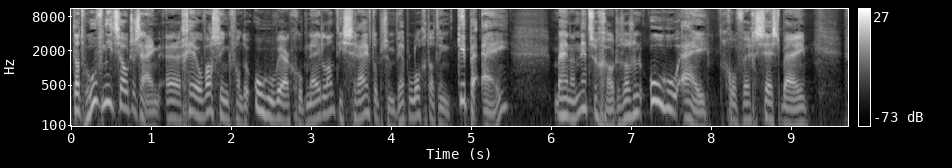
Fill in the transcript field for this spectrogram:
dat hoeft niet zo te zijn. Uh, Geo Wassing van de Oehoe-werkgroep Nederland... die schrijft op zijn weblog dat een kippenei bijna net zo groot is als een oehoe-ei. Grofweg 6 bij 4,5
